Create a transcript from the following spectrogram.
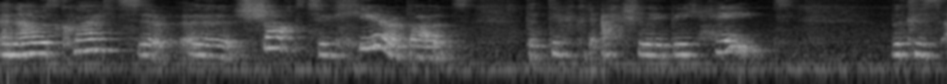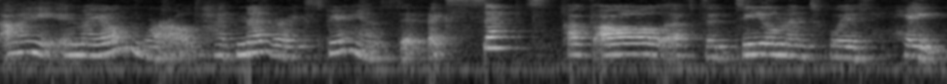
And I was quite uh, uh, shocked to hear about that there could actually be hate because I, in my own world, had never experienced it except of all of the dealment with hate,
